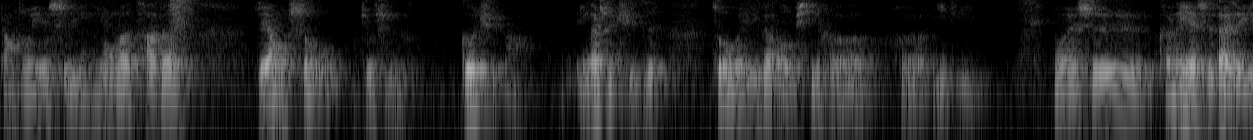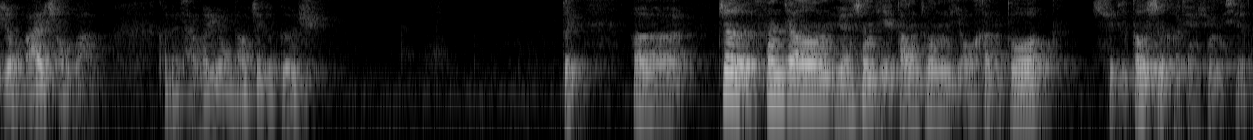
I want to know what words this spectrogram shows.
当中，也是引用了他的两首就是歌曲吧，应该是曲子，作为一个 OP 和和 ED，因为是可能也是带着一种哀愁吧，可能才会用到这个歌曲。对呃，这三张原声碟当中有很多曲子都是和田勋写的。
